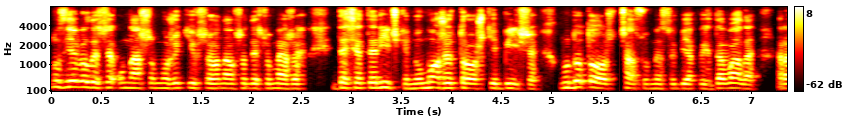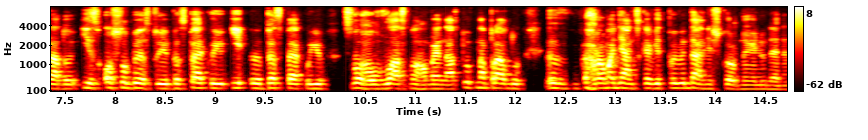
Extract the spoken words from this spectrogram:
ну з'явилися у нашому житті всього навсього десь у межах десятирічки, ну може трошки більше. Ну до того ж часу ми собі якось давали раду із особистою безпекою і е, безпекою свого власного майна. Тут направду е, громадянська відповідальність кожної людини.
